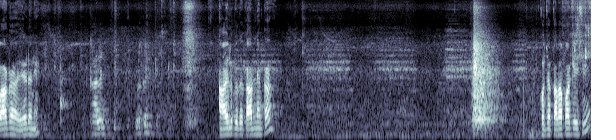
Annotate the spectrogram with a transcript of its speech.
బాగా ఏడని ఆయిల్ కాలినాక కొంచెం కలపాకు వేసి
